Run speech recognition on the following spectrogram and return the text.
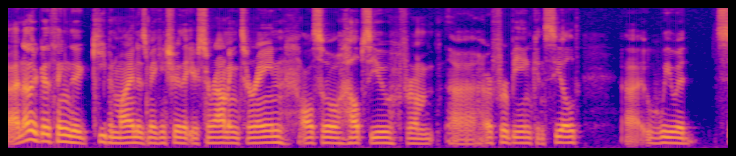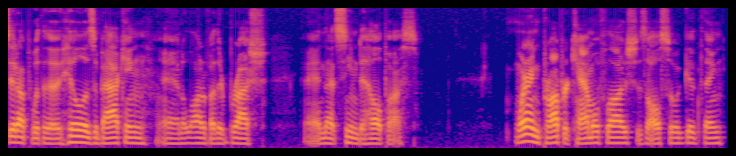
Uh, another good thing to keep in mind is making sure that your surrounding terrain also helps you from uh, or for being concealed. Uh, we would sit up with a hill as a backing and a lot of other brush, and that seemed to help us. Wearing proper camouflage is also a good thing.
